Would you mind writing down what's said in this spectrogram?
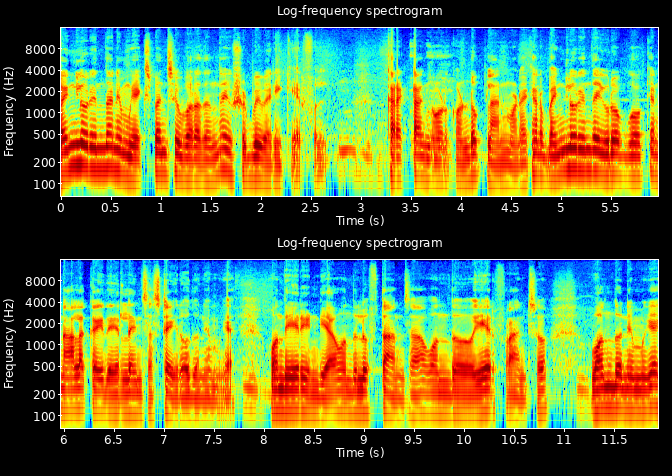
ಬೆಂಗಳೂರಿಂದ ನಿಮ್ಗೆ ಎಕ್ಸ್ಪೆನ್ಸಿವ್ ಬರೋದ್ರಿಂದ you should be very careful ಕರೆಕ್ಟಾಗಿ ನೋಡಿಕೊಂಡು ಪ್ಲ್ಯಾನ್ ಮಾಡಿ ಯಾಕಂದರೆ ಬೆಂಗಳೂರಿಂದ ಯುರೋಪ್ಗೆ ಹೋಗೋಕ್ಕೆ ನಾಲ್ಕೈದು ಏರ್ಲೈನ್ಸ್ ಅಷ್ಟೇ ಇರೋದು ನಿಮಗೆ. ಒಂದು ಏರ್ ಇಂಡಿಯಾ ಒಂದು ಲುಫ್ತಾನ್ಸಾ ಒಂದು ಏರ್ ಫ್ರಾನ್ಸು ಒಂದು ನಿಮಗೆ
